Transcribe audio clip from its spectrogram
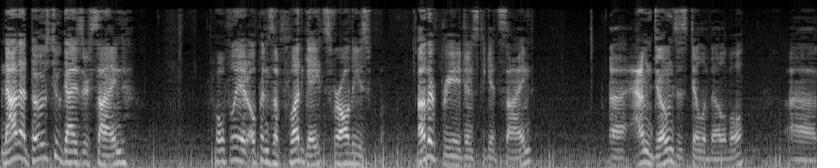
now that those two guys are signed, hopefully it opens the floodgates for all these other free agents to get signed. Uh, Adam Jones is still available. Uh,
